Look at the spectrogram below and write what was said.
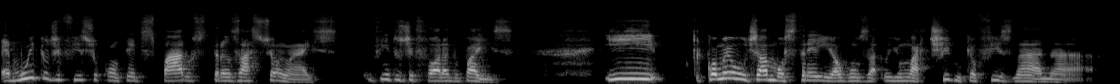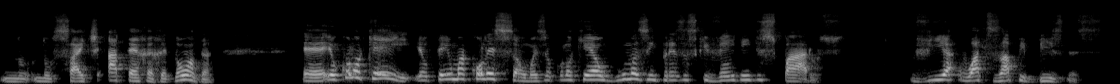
é muito difícil conter disparos transacionais vindos de fora do país. E como eu já mostrei alguns, em um artigo que eu fiz na, na no, no, site A Terra Redonda, é, eu coloquei, eu tenho uma coleção, mas eu coloquei algumas empresas que vendem disparos via WhatsApp Business.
